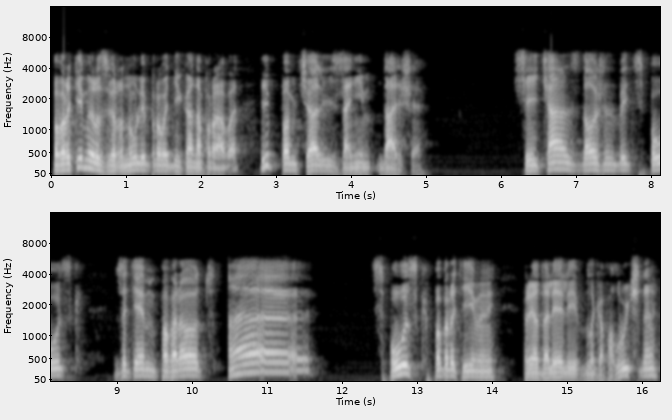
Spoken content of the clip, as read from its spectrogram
Побратимы развернули проводника направо и помчались за ним дальше. «Сейчас должен быть спуск, затем поворот. а, -а, -а, -а Спуск побратимы преодолели благополучно,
